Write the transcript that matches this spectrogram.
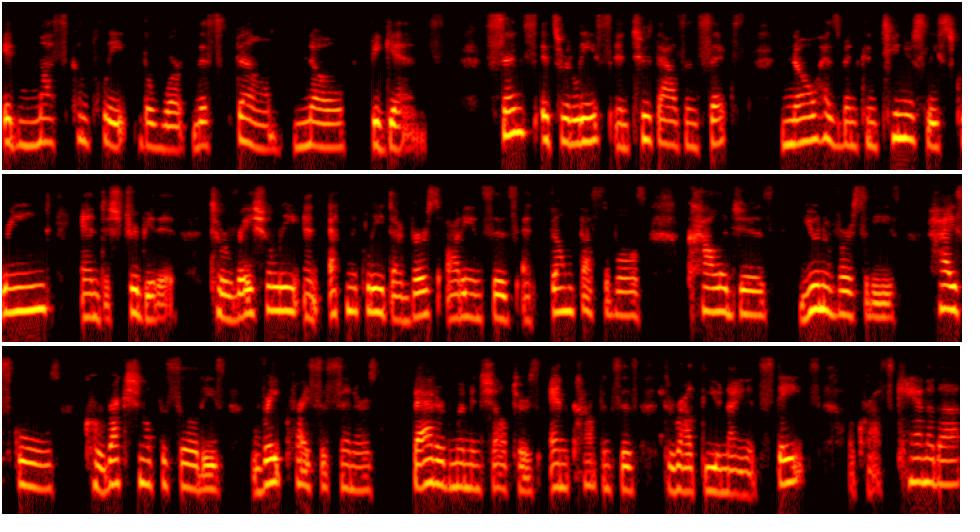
it must complete the work this film, No, begins. Since its release in 2006, No has been continuously screened and distributed to racially and ethnically diverse audiences at film festivals, colleges, universities, high schools, correctional facilities, rape crisis centers, battered women shelters and conferences throughout the United States, across Canada,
